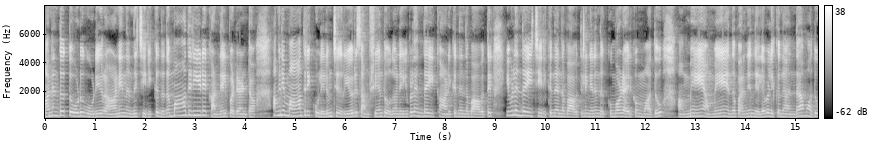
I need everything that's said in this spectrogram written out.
ആനന്ദത്തോടു കൂടി റാണി നിന്ന് ചിരിക്കുന്നത് മാധുരിയുടെ കണ്ണിൽ പെടാൻ കേട്ടോ. അങ്ങനെ മാതിരിക്കുള്ളിലും ചെറിയൊരു സംശയം തോന്നുകയാണ്. ഇവളെന്താ ഈ കാണിക്കുന്ന എന്ന ഭാവത്തിൽ ഇവളെന്താ ഈ ചിരിക്കുന്ന എന്ന ഭാവത്തിൽ ഇങ്ങനെ നിൽക്കുമ്പോഴായിരിക്കും മധു അമ്മയെ അമ്മയെ എന്ന് പറഞ്ഞ് നിലവിളിക്കുന്ന എന്താ മധു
